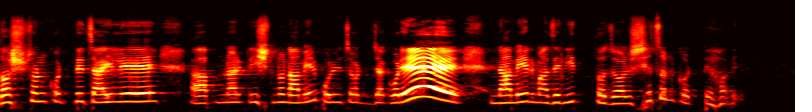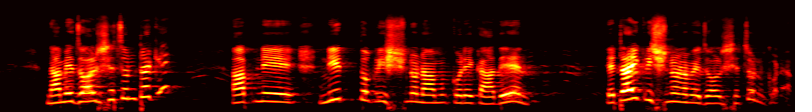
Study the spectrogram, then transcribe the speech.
দর্শন করতে চাইলে আপনার কৃষ্ণ নামের পরিচর্যা করে নামের মাঝে নিত্য জল সেচন করতে হবে। নামে জল সেচনটা কি? আপনি নিত্য কৃষ্ণ নাম করে কাঁদেন এটাই কৃষ্ণ নামে জল সেচন করা।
